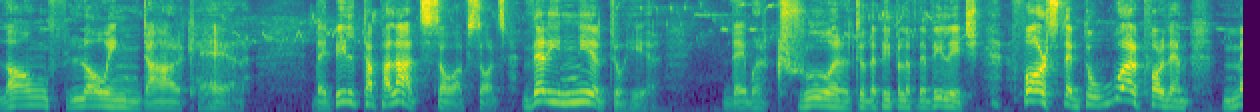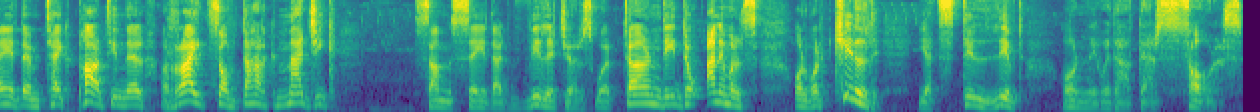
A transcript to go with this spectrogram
long flowing dark hair. They built a palazzo of sorts very near to here. They were cruel to the people of the village, forced them to work for them, made them take part in their rites of dark magic. Some say that villagers were turned into animals or were killed, yet still lived only without their souls.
